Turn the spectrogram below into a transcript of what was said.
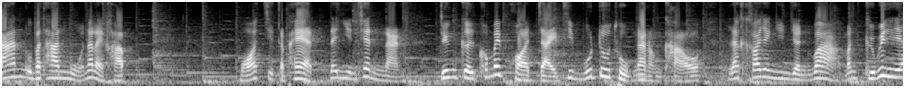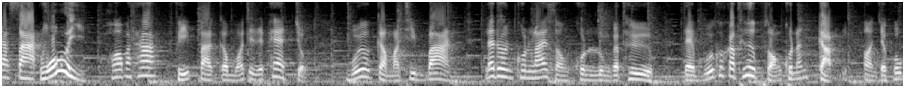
การอุปทานหมู่นั่นแหละครับ หมอจิตแพทย์ได้ยินเช่นนั้น จึงเกิดความไม่พอใจที่บูธดูถูกงานของเขา และเขายังยืนยันว่ามันคือวิทยาศาสตร์โว้ยพอปะทะฝีปากกับหมอจิตแพทย์จบบูธก็กลับมาที่บ้าน และโดนคนร้ายสองคนลุมกระทืบ แต่บูธก็กระทืบสองคนนั้นกลับก่อนจะพบ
